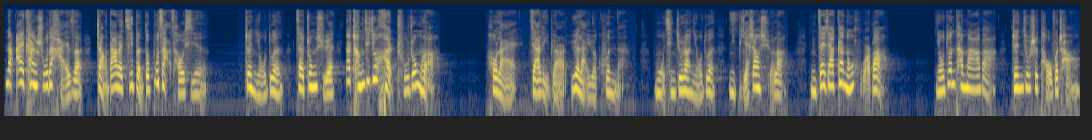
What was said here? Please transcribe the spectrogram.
那爱看书的孩子长大了基本都不咋操心。这牛顿在中学那成绩就很出众了，后来家里边越来越困难，母亲就让牛顿你别上学了，你在家干农活吧。牛顿他妈吧，真就是头发长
